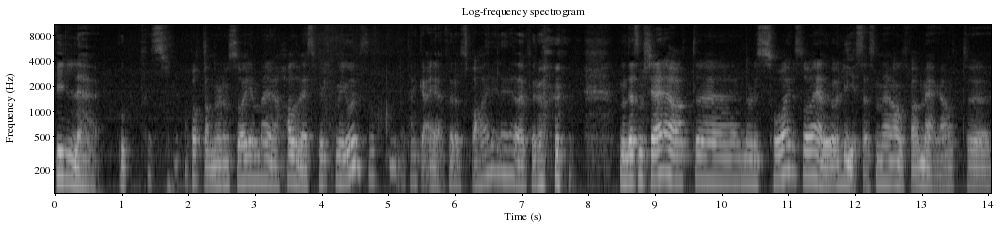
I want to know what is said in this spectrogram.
fyller opp pottene når de sår i bare halvveis fylt med jord. Så tenker jeg, er det for å spare, eller er det for å Men det som skjer, er at uh, når du sår, så er det jo lyset som er alfa og omega. At uh,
